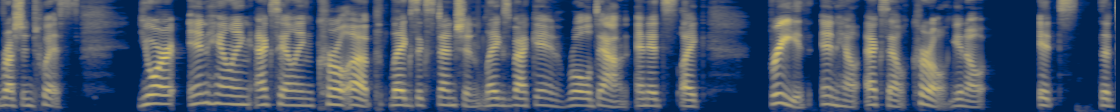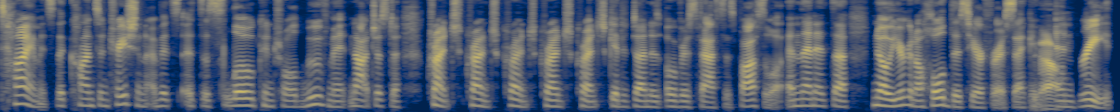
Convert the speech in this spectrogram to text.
Russian twists you're inhaling, exhaling, curl up, legs extension, legs back in, roll down. And it's like breathe, inhale, exhale, curl. You know, it's the time, it's the concentration of it's it's a slow controlled movement, not just a crunch, crunch, crunch, crunch, crunch, get it done as over as fast as possible. And then it's a no, you're gonna hold this here for a second yeah. and breathe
